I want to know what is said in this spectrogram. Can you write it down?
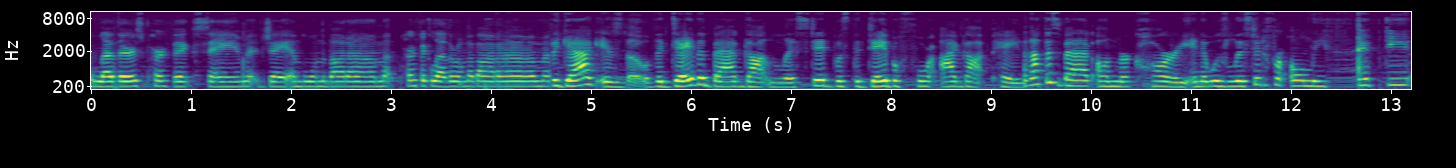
Leather is perfect, same. J emblem on the bottom, perfect leather on the bottom. The gag is though, the day the bag got listed was the day before I got paid. I got this bag on Mercari and it was listed for only 50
